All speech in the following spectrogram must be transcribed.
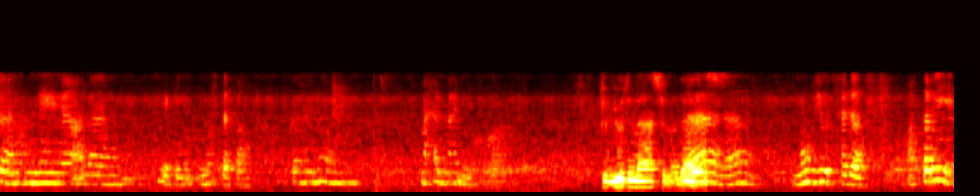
كانوا هن على هيك مرتفع كانوا محل ما هن في بيوت الناس في لا المدارس لا. مو بيوت حدا. على الطريق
